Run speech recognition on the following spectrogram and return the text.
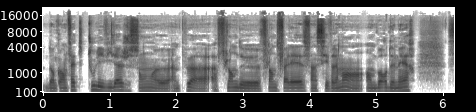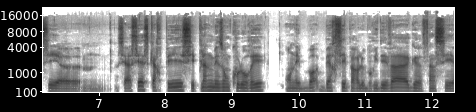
Donc en fait, tous les villages sont un peu à, à, flanc de flanc de falaise. Enfin, c'est vraiment en, bord de mer. C'est c'est assez escarpé. C'est plein de maisons colorées. On est bercé par le bruit des vagues. Enfin, c'est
